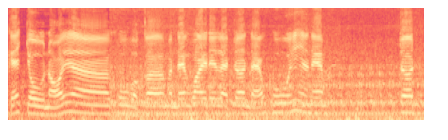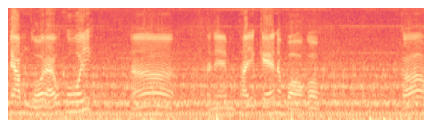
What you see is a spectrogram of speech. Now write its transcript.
Ké chù nổi uh, khu vực uh, mình đang quay đây là trên đảo Phú Ý nha anh em. Trên trăm của đảo Phú Ý Đó, Anh em thấy ké nó bò không? Có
